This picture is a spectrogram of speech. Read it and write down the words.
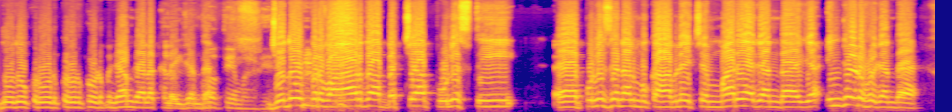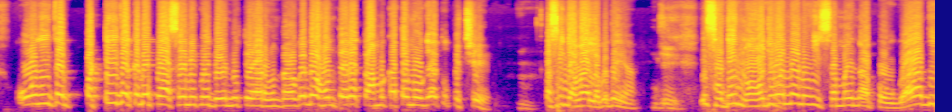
2-2 ਕਰੋੜ ਕਰੋੜ ਕਰੋੜ 50 ਲੱਖ ਲਈ ਜਾਂਦਾ। ਜਦੋਂ ਪਰਿਵਾਰ ਦਾ ਬੱਚਾ ਪੁਲਿਸ ਦੀ ਪੁਲਿਸ ਦੇ ਨਾਲ ਮੁਕਾਬਲੇ 'ਚ ਮਾਰਿਆ ਜਾਂਦਾ ਹੈ ਜਾਂ ਇੰਜਰਡ ਹੋ ਜਾਂਦਾ ਹੈ ਉਹਦੀ ਤੇ ਪੱਟੀ ਤੱਕ ਦੇ ਪੈਸੇ ਨਹੀਂ ਕੋਈ ਦੇਣ ਨੂੰ ਤਿਆਰ ਹੁੰਦਾ ਉਹ ਕਹਿੰਦਾ ਹੁਣ ਤੇਰਾ ਕੰਮ ਖਤਮ ਹੋ ਗਿਆ ਤੂੰ ਪਿੱਛੇ। ਅਸੀਂ ਨਵਾਂ ਲੱਭਦੇ ਹਾਂ। ਜੀ। ਇਹ ਸਾਡੇ ਨੌਜਵਾਨਾਂ ਨੂੰ ਵੀ ਸਮਝਣਾ ਪਊਗਾ ਵੀ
